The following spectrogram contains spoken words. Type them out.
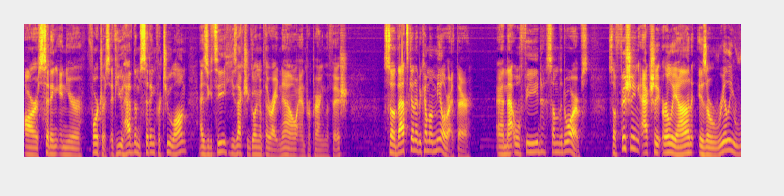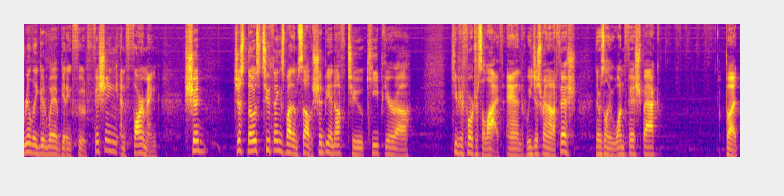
are sitting in your fortress. If you have them sitting for too long, as you can see, he's actually going up there right now and preparing the fish. So that's going to become a meal right there. And that will feed some of the dwarves. So fishing actually early on is a really, really good way of getting food. Fishing and farming should, just those two things by themselves should be enough to keep your, uh, keep your fortress alive. And we just ran out of fish. There was only one fish back but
